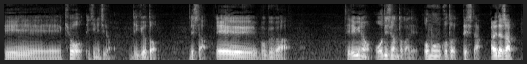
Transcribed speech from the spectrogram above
えー、今日一日の出来事でした。えー、僕がテレビのオーディションとかで思うことでした。ありがとうございました。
